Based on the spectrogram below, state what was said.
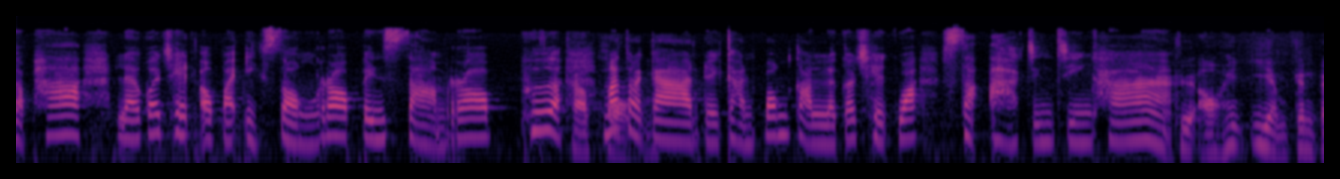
กับผ้า แล้วก็เช็ดเอาไปอีก 2 รอบเป็น 3 รอบเพื่อครับผม มาตรการในการป้องกันแล้วก็เช็คว่าสะอาดจริง ๆ ค่ะ คือเอาให้เอี่ยมกันไป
